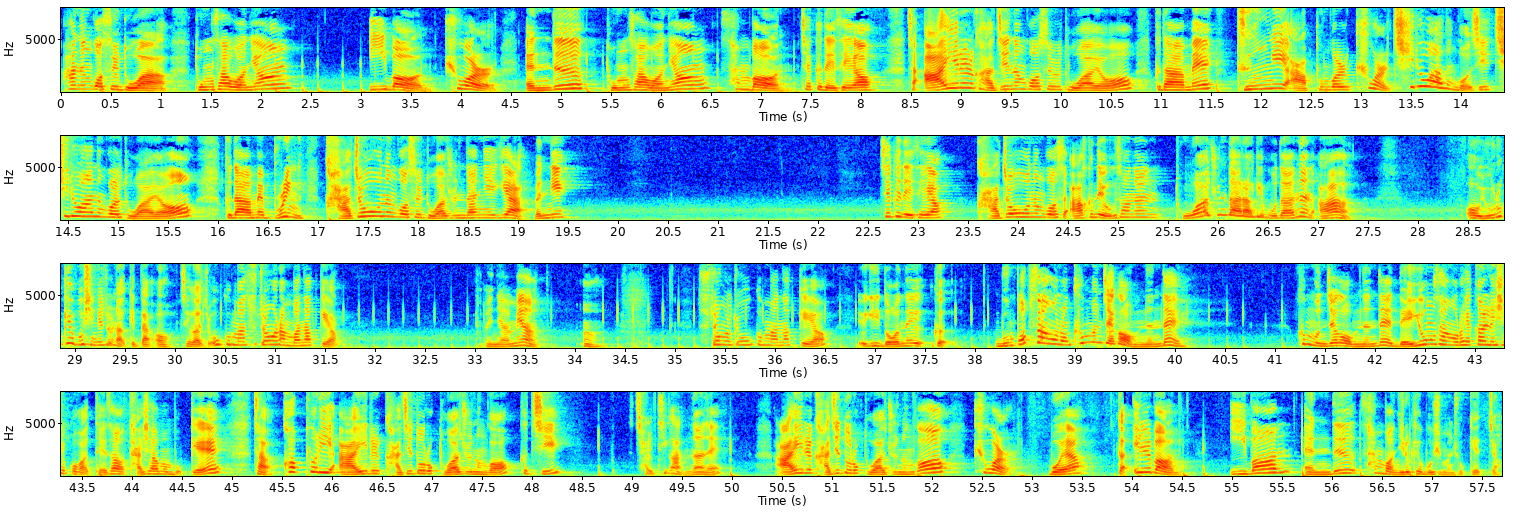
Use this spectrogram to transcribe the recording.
하는 것을 도와. 동사 원형 2번. cure and 동사 원형 3번. 체크되세요? 자, 아이를 가지는 것을 도와요. 그 다음에 등이 아픈 걸 cure, 치료하는 거지. 치료하는 걸 도와요. 그 다음에 bring, 가져오는 것을 도와준다는 얘기야. 맞니? 체크 되세요? 가져오는 것을 아 근데 여기서는 도와준다라기보다는 아 어, 요렇게 보신 게 좀 낫겠다. 어, 제가 조금만 수정을 한번 할게요. 왜냐면, 어, 수정을 조금만 할게요. 여기 너네, 그, 문법상으로는 큰 문제가 없는데, 큰 문제가 없는데, 내용상으로 헷갈리실 것 같아서 다시 한번 볼게. 자, 커플이 아이를 가지도록 도와주는 거, 그치? 잘 티가 안 나네. 아이를 가지도록 도와주는 거, cure. 뭐야? 그러니까 1번, 2번, and 3번 이렇게 보시면 좋겠죠.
